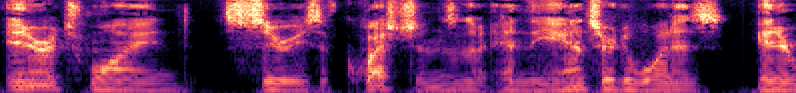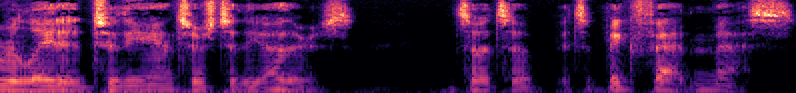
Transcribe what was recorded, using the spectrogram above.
intertwined series of questions, and the, answer to one is interrelated to the answers to the others. So it's a it's a big fat mess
